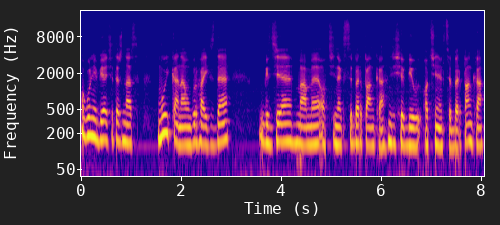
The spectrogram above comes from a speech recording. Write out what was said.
Ogólnie bijajcie też nas, mój kanał Grucha XD, gdzie mamy odcinek z Cyberpunka. Dzisiaj bił odcinek Cyberpunka.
